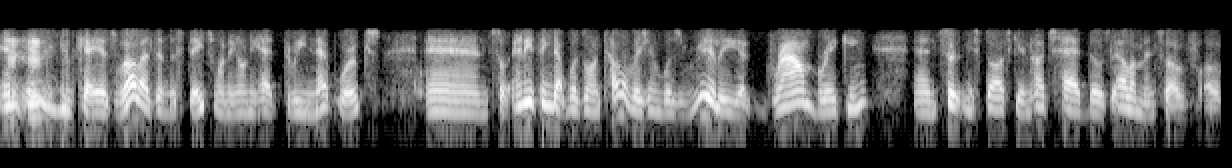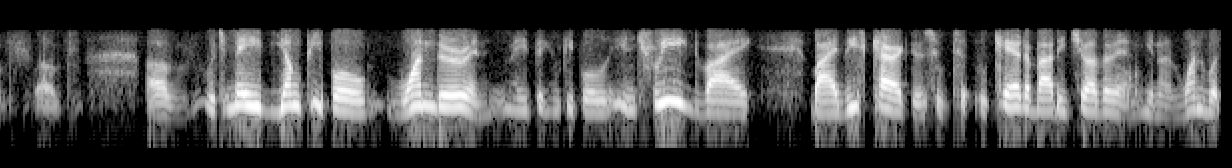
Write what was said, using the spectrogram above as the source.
in mm-hmm. in the UK as well as in the States when they only had three networks, and so anything that was on television was really uh, groundbreaking, and certainly Starsky and Hutch had those elements of of of, of which made young people wonder and made people intrigued by by these characters who t- who cared about each other and you know one was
